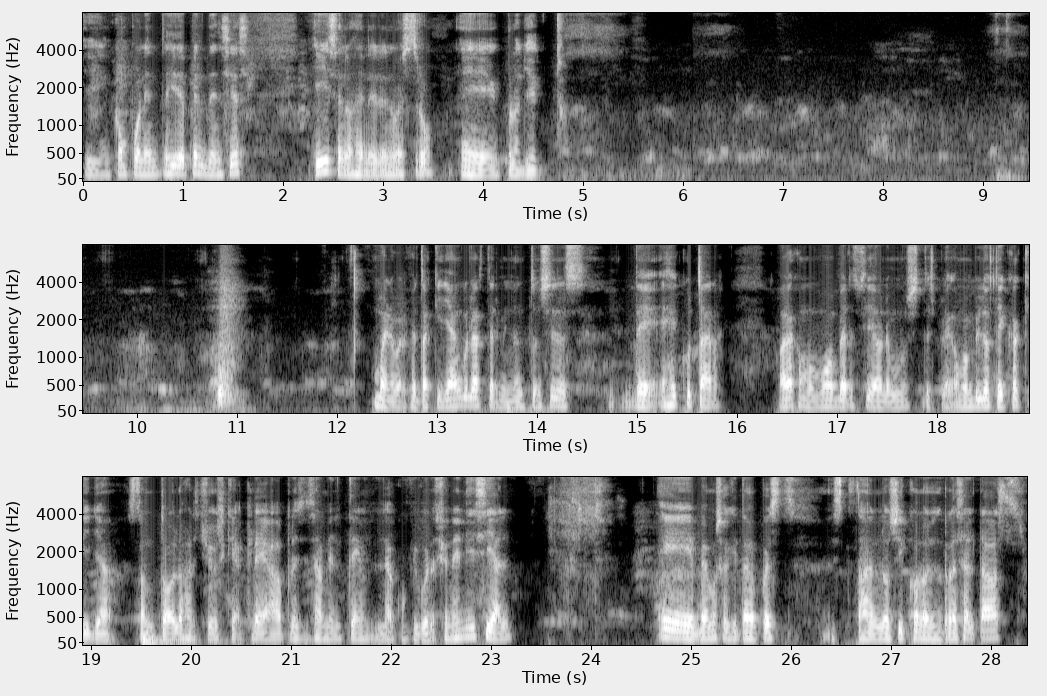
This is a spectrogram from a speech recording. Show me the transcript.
y componentes y dependencias y se nos genere nuestro eh, proyecto. Bueno perfecto. Aquí ya Angular terminó entonces de ejecutar. Ahora como vamos a ver si abrimos desplegamos biblioteca aquí ya están todos los archivos que ha creado precisamente la configuración inicial. Eh, vemos aquí también pues están los iconos resaltados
